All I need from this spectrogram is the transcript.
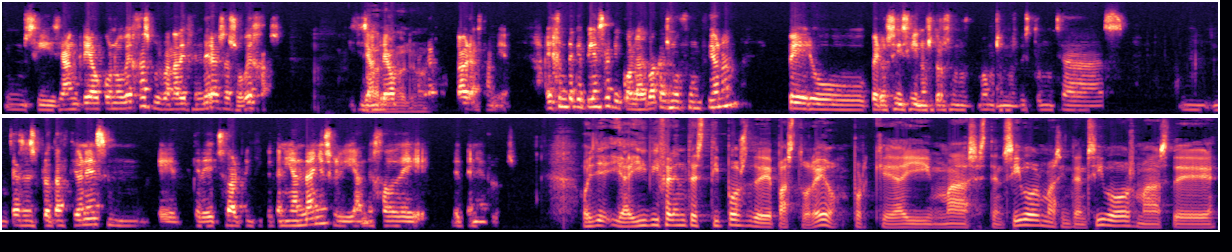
Mm, Si se han criado con ovejas, pues van a defender a esas ovejas. Y si se han criado vale, con vale. cabras, con cabras también. Hay gente que piensa que con las vacas no funcionan, pero, pero sí, sí, nosotros hemos, vamos, hemos visto muchas, mm, muchas explotaciones mm, que, de hecho al principio tenían daños y han dejado de, de tenerlos. Oye, y hay diferentes tipos de pastoreo, porque hay más extensivos, más intensivos, más de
